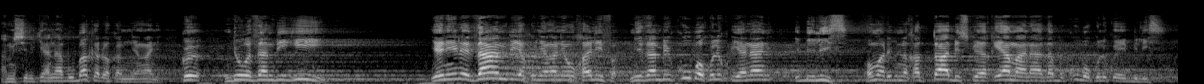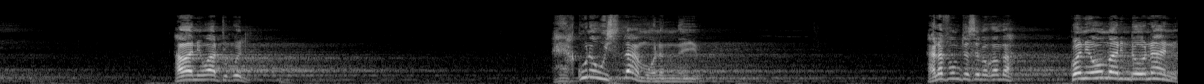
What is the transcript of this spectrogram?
Ameshirikiana na Abu Bakar wakamnyang'anya. kwa hiyo ndio dhambi hii yani ile dhambi ya kunyang'anya ukhalifa ni dhambi kubwa kuliko ya nani? Ibilisi. Umar ibn Khattab siku ya kiyama ana adhabu kubwa kuliko ya ibilisi. Hawa ni watu kweli? Hakuna uislamu wa namna hiyo. Halafu mtu asema kwamba kwani Omar ndio nani?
